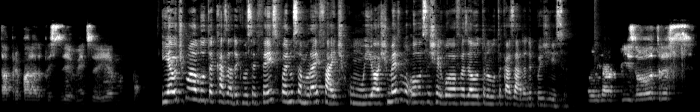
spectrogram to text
Tá preparada para esses eventos aí, é muito bom. E a última luta casada que você fez foi no Samurai Fight com o Yoshi mesmo? Ou você chegou a fazer outra luta casada depois disso? Eu já fiz outras.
